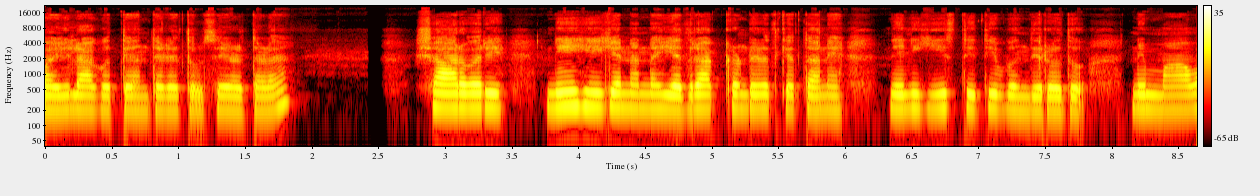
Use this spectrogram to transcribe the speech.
ಬಯಲಾಗುತ್ತೆ ಅಂತೇಳಿ ತುಳಸಿ ಹೇಳ್ತಾಳೆ. ಶಾರ್ವರಿ, ನೀ ಹೀಗೆ ನನ್ನ ಎದುರಾಕೊಂಡಿರೋದಕ್ಕೆ ತಾನೇ ನಿನಗೆ ಈ ಸ್ಥಿತಿ ಬಂದಿರೋದು. ನಿಮ್ಮ ಮಾವ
